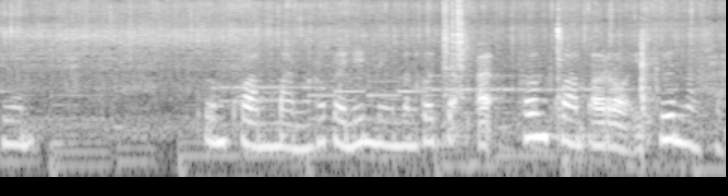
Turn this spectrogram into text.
พื่อนๆเพิ่มความมันเข้าไปนิดนึงมันก็จะเพิ่มความอร่อยขึ้นนะคะ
